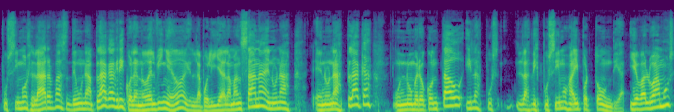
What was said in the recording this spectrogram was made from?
pusimos larvas de una plaga agrícola, no del viñedo, la polilla de la manzana, en unas, en unas placas, un número contado y las, las dispusimos ahí por todo un día. Y evaluamos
